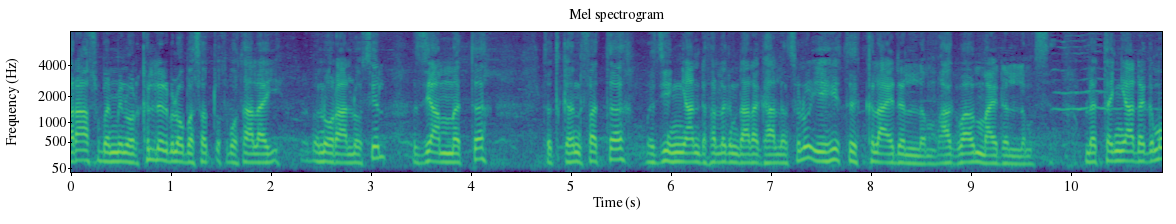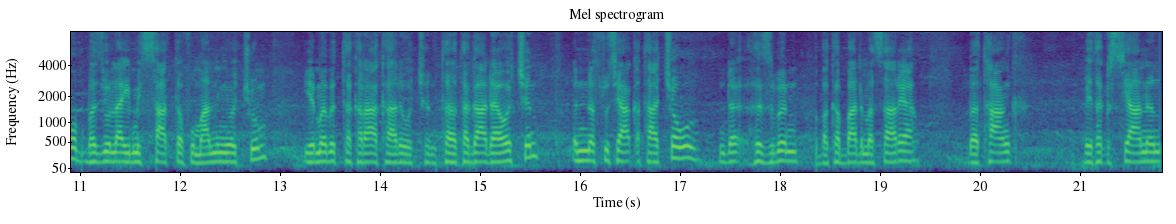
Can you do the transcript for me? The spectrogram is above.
በራሱ በሚኖር ክልል ብለው በሰጡት ቦታ ላይ እኖራለሁ ሲል እዚያም መጥተህ ትጥቅህን ፈተህ እዚህ እኛ እንደፈለግ እንዳደረግሃለን ስሉ ይሄ ትክክል አይደለም፣ አግባብም አይደለም። ሁለተኛ ደግሞ በዚሁ ላይ የሚሳተፉ ማንኞቹም የመብት ተከራካሪዎችን፣ ተጋዳዮችን እነሱ ሲያቅታቸው ህዝብን በከባድ መሳሪያ በታንክ ቤተ ክርስቲያንን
